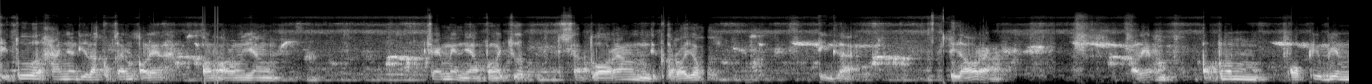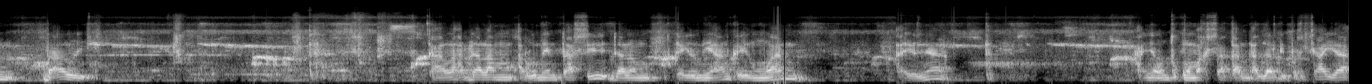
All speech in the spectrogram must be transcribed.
Itu hanya dilakukan oleh orang-orang yang cemen yang pengecut. Satu orang dikeroyok tiga tiga orang oleh oknum Oki bin Bali. Kalah dalam argumentasi dalam keilmian keilmuan akhirnya hanya untuk memaksakan agar dipercaya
